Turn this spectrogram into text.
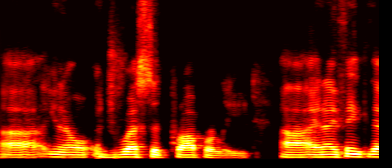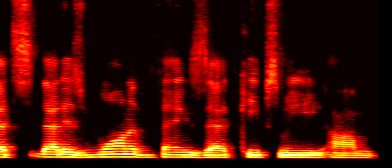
uh, you know, address it properly. Uh, and I think that's that is one of the things that keeps me um,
